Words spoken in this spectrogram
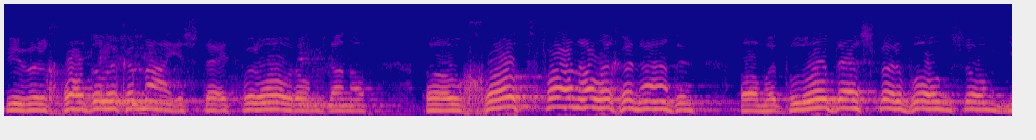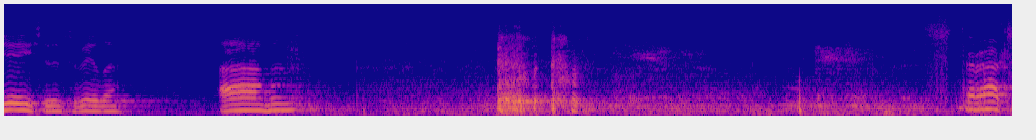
Uw goddelijke majesteit verhoor ons dan nog. O God van alle genade. Om het bloed des verbonds om Jezus willen. Amen. Straks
